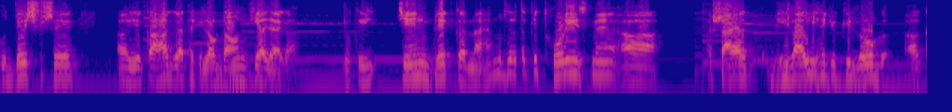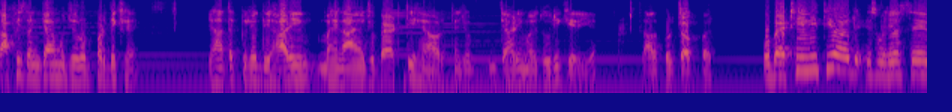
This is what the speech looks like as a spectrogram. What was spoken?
उद्देश्य से ये कहा गया था कि लॉकडाउन किया जाएगा, जो कि चेन ब्रेक करना है, मुझे लगता है कि थोड़ी इसमें शायद ढिलाई है क्योंकि लोग काफ़ी संख्या में मुझे रोड पर दिखे। यहाँ तक कि जो दिहाड़ी महिलाएँ जो बैठती हैं, औरतें जो दिहाड़ी मजदूरी के लिए, लालपुर चौक पर, वो बैठी हुई थी और इस वजह से,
